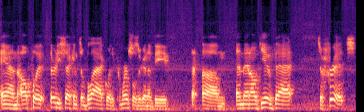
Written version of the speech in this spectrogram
And I'll put 30 seconds of black where the commercials are going to be, um, and then I'll give that to Fritz,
